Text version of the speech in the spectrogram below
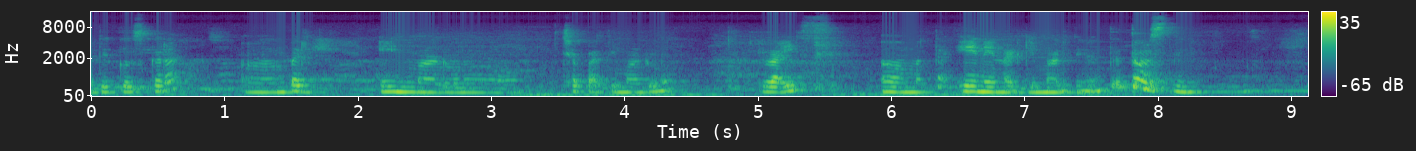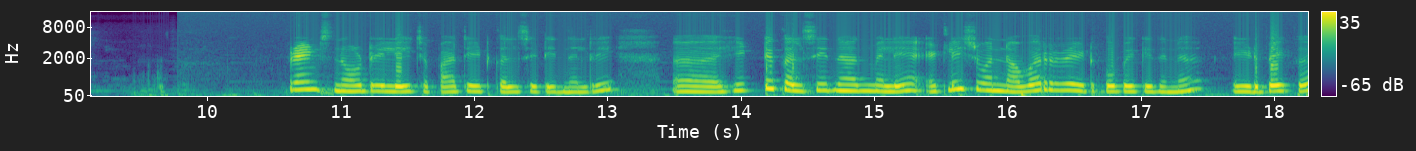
ಅದಕ್ಕೋಸ್ಕರ ಬರ್ರಿ, ಏನು ಮಾಡೋಣ, ಚಪಾತಿ ಮಾಡೋಣ ರೈಸ್ ಮತ್ತು ಏನೇನು ಅಡುಗೆ ಮಾಡ್ತೀನಿ ಅಂತ ತೋರಿಸ್ತೀನಿ. ಫ್ರೆಂಡ್ಸ್ ನೋಡ್ರಿ, ಇಲ್ಲಿ ಚಪಾತಿ ಹಿಟ್ಟು ಕಲಸಿಟ್ಟಿದ್ನಲ್ರಿ. ಹಿಟ್ಟು ಕಲಸಿದಾದ್ಮೇಲೆ ಅಟ್ಲೀಸ್ಟ್ ಒನ್ ಅವರ್ ಇಟ್ಕೋಬೇಕು ಇದನ್ನು, ಇಡಬೇಕು.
